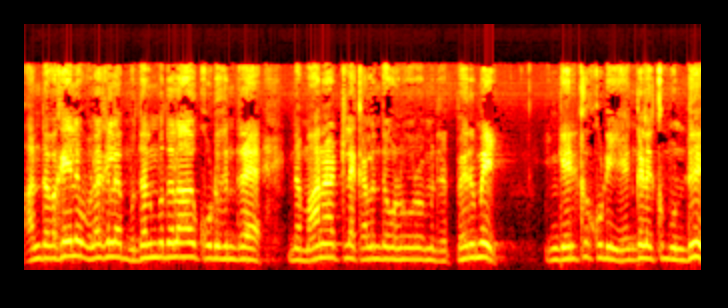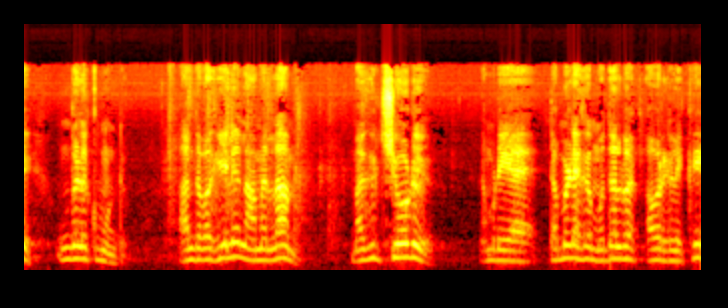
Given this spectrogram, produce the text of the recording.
அந்த வகையில் உலகில் முதல் முதலாக கூடுகின்ற இந்த மாநாட்டில் கலந்து கொள்கிறோம் என்ற பெருமை இங்கே இருக்கக்கூடிய எங்களுக்கும் உண்டு உங்களுக்கும் உண்டு. அந்த வகையில் நாம் எல்லாம் மகிழ்ச்சியோடு நம்முடைய தமிழக முதல்வர் அவர்களுக்கு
